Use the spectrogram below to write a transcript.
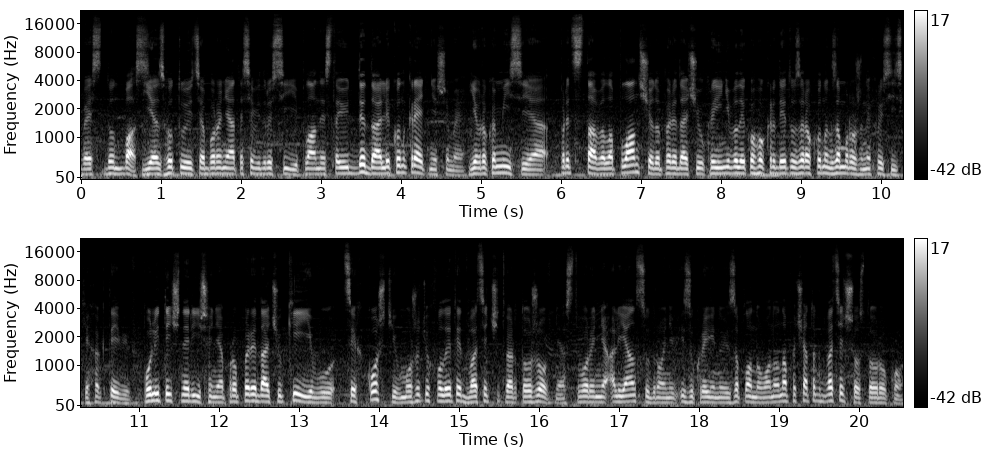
весь Донбас. ЄС готується оборонятися від Росії. Плани стають дедалі конкретнішими. Єврокомісія представила план щодо передачі Україні великого кредиту за рахунок заморожених російських активів. Політичне рішення про передачу Києву цих коштів можуть ухвалити 24 жовтня. Створення альянсу дронів із Україною заплановано на початок 26-го року.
